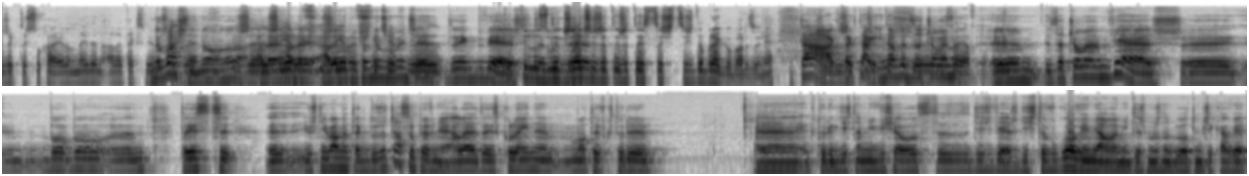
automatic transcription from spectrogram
że ktoś słucha Iron Maiden, ale tak sobie No myślę, właśnie, że, no, no, no że ale, żyjemy, ale, w- ale żyjemy w pewnym świecie momencie e, to jakby wiesz... tylu to, to, złych to, rzeczy, że to, że to jest coś, coś dobrego bardzo, nie? Tak, Że- tak, że- tak. że I nawet e, zacząłem, zacząłem, wiesz, y, bo, bo to jest już nie mamy tak dużo czasu pewnie, ale to jest kolejny motyw, który E, który gdzieś tam mi wisiał, gdzieś wiesz, gdzieś to w głowie miałem i też można było o tym ciekawie, e,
